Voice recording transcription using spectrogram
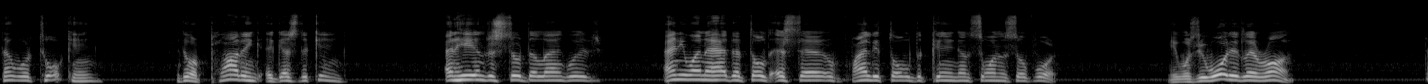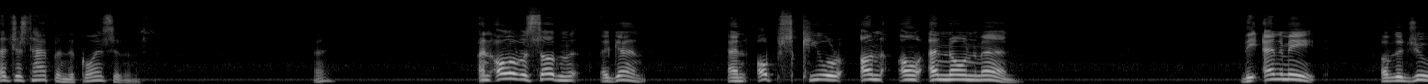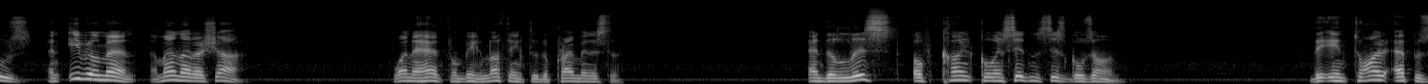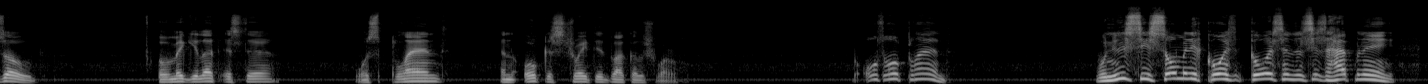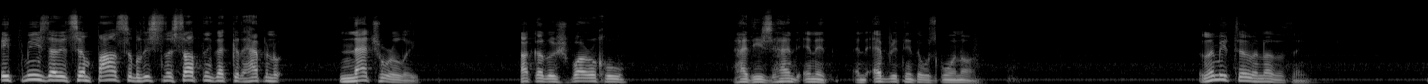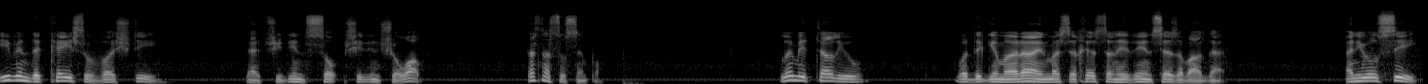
that were talking, they were plotting against the king. And he understood the language And he went ahead and told Esther, finally told the king, and so on and so forth. He was rewarded later on. That just happened, a coincidence. Eh? And all of a sudden, again, an obscure, un- unknown man, the enemy of the Jews, an evil man, a man Rasha, went ahead from being nothing to the prime minister. And the list of coincidences goes on. The entire episode of Megillat Esther was planned and orchestrated by Kadosh Baruch. It was all planned. When you see so many coincidences happening, it means that it's impossible. This is something that could happen naturally. Akadosh Baruch Hu had his hand in it and everything that was going on. Let me tell you another thing. Even the case of Vashti, that she didn't so, she didn't show up. That's not so simple. Let me tell you what the Gemara in Masechet Sanhedrin says about that, and you will see.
